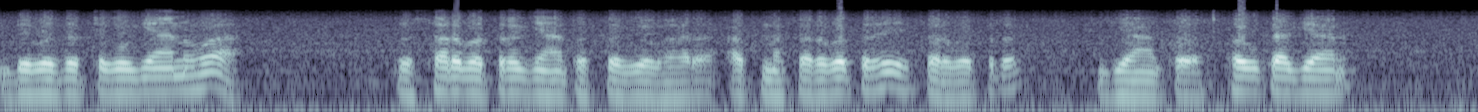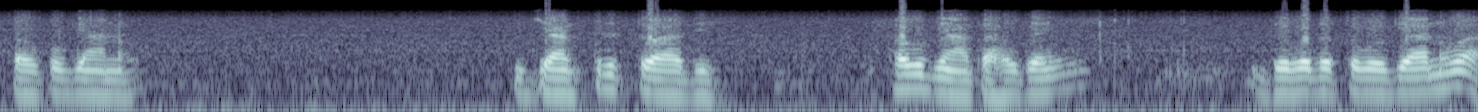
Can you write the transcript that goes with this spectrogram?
देवदत्त को ज्ञान हुआ तो सर्वत्र ज्ञातत्व व्यवहार, आत्मा सर्वत्र है, सर्वत्र ज्ञात, सबका ज्ञान, सबको ज्ञान हो। ज्ञातृत्व आदि सब ज्ञाता हो जाएँगे। देवदत्त को ज्ञान हुआ,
